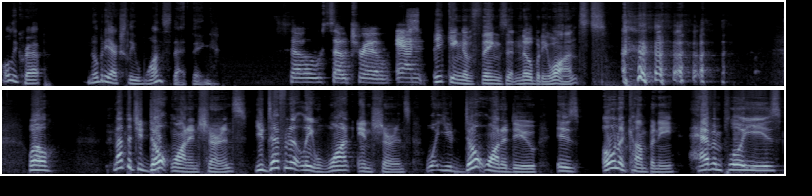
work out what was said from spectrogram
holy crap, nobody actually wants that thing so so true. And speaking of things that nobody wants, well, Not that you don't want insurance. You definitely want insurance. What you don't want to do is own a company, have employees,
